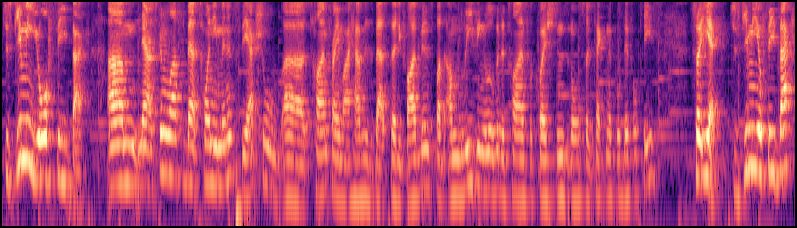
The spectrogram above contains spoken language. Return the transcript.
Just give me your feedback. Um, now it's going to last about 20 minutes. The actual uh, time frame I have is about 35 minutes, but I'm leaving a little bit of time for questions and also technical difficulties. So yeah, just give me your feedback.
